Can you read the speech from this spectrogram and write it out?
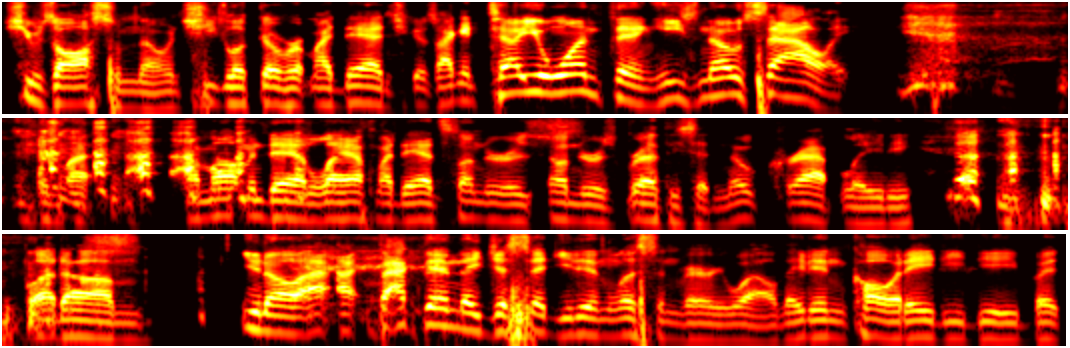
she was awesome though. And she looked over at my dad. And she goes, "I can tell you one thing. He's no Sally." my, my mom and dad laughed. My dad's under his under his breath. He said, "No crap, lady." but um, you know, I, I, back then they just said you didn't listen very well. They didn't call it ADD, but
